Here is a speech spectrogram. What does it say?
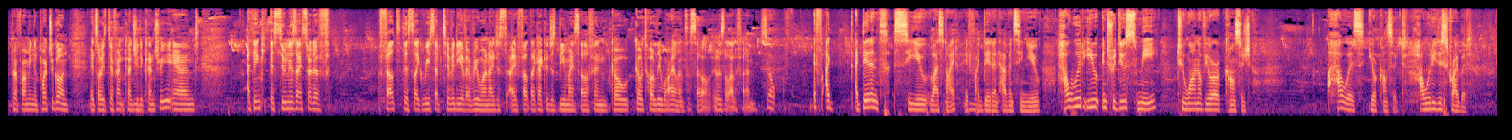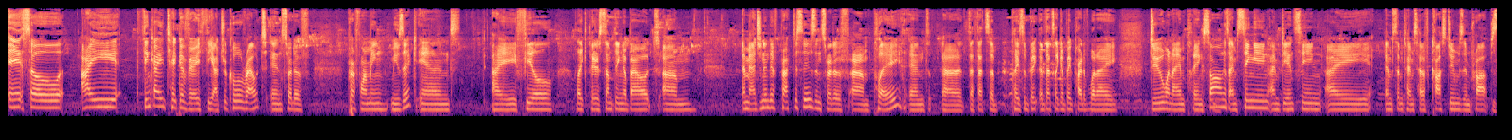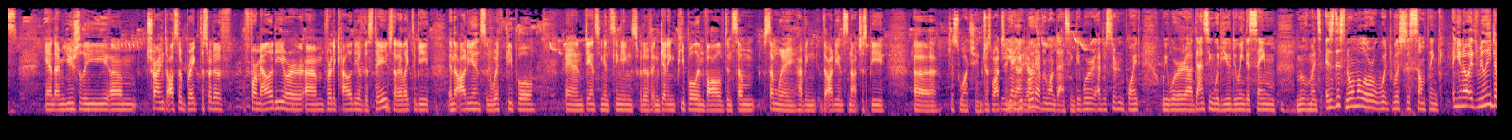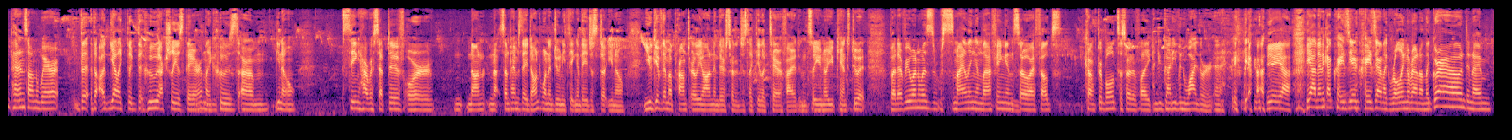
performing in Portugal, and it's always different country to country. And I think as soon as I sort of felt this like receptivity of everyone i just i felt like i could just be myself and go go totally wild. So it was a lot of fun. So if i i didn't see you last night if i didn't haven't seen you how would you introduce me to one of your concerts? How is your concert? How would you describe it uh, so i think i take a very theatrical route in sort of performing music, and I feel like there's something about um, imaginative practices and sort of um, play, and uh, that that's a plays a big that's like a big part of what I do when I am playing songs. I'm singing, I'm dancing, I am sometimes have costumes and props, and I'm usually um, trying to also break the sort of formality or um, verticality of the stage that I like to be in the audience and with people and dancing and singing sort of and getting people involved in some some way having the audience not just be uh, just watching just watching yeah, yeah you yeah. put everyone dancing they were at a certain point we were uh, dancing with you doing the same movements is this normal or was this something you know it really depends on where the the uh, yeah like the, the who actually is there mm-hmm. and like mm-hmm. who's um you know seeing how receptive or non not, sometimes they don't want to do anything and they just uh, you know you give them a prompt early on and they're sort of just like they look terrified and so you know you can't do it. But everyone was smiling and laughing and so i felt comfortable to sort of like and you got even wilder. Yeah yeah yeah. Yeah and then it got crazier and crazier. I'm like rolling around on the ground and i'm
